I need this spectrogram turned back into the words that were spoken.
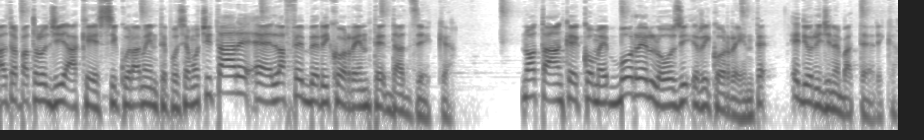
Altra patologia che sicuramente possiamo citare è la febbre ricorrente da zecca, nota anche come borrellosi ricorrente e di origine batterica.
